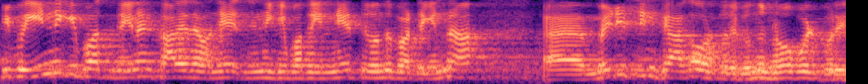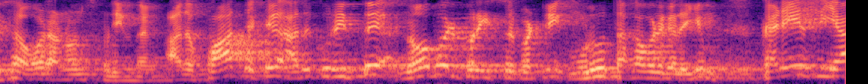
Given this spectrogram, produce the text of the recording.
இப்போ இன்னைக்கு பார்த்துட்டீங்கன்னா காலையில் வந்து இன்னைக்கு பார்த்தீங்கன்னா நேற்று வந்து பார்த்தீங்கன்னா மெடிசின்காக ஒருத்தருக்கு வந்து நோபல் பரிசு அவார்டு அனௌன்ஸ் பண்ணியிருந்தாங்க. அதை பார்த்துட்டு அது குறித்து நோபல் பரிசு பற்றி முழு தகவல்களையும் கடைசியா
